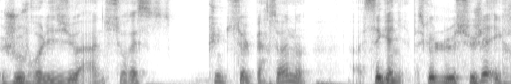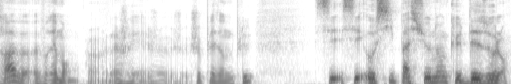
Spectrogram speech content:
j'ouvre les yeux à ne serait-ce qu'une seule personne, euh, c'est gagné. Parce que le sujet est grave, vraiment. là, je, je, plaisante plus. C'est aussi passionnant que désolant.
